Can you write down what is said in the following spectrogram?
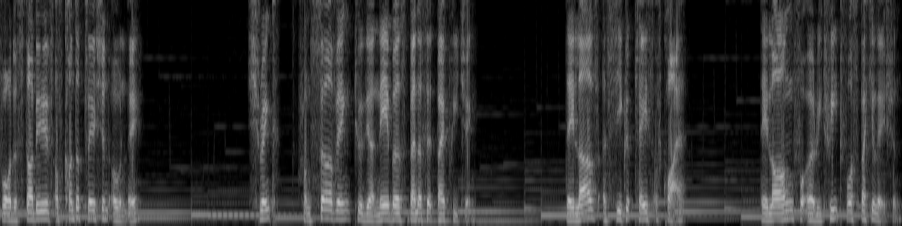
for the studies of contemplation only, shrink from serving to their neighbor's benefit by preaching. They love a secret place of quiet. They long for a retreat for speculation.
